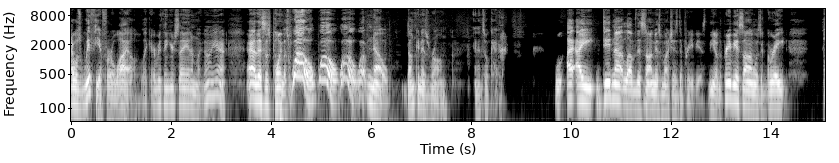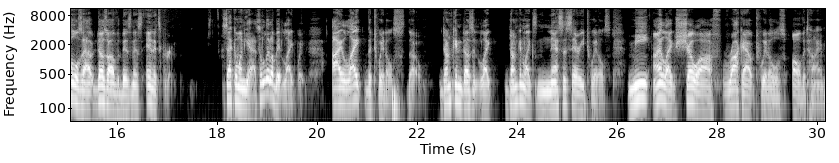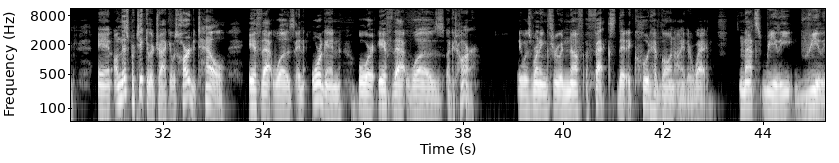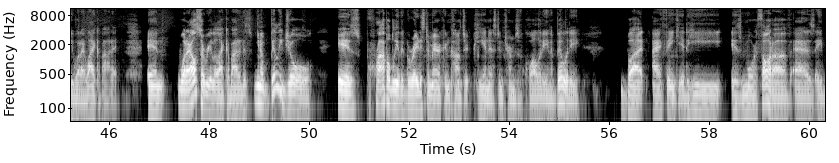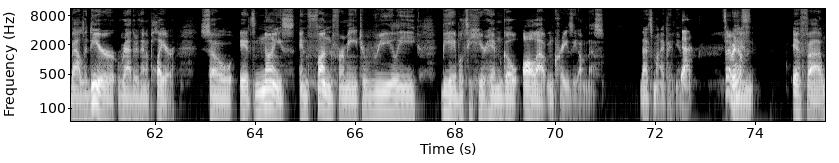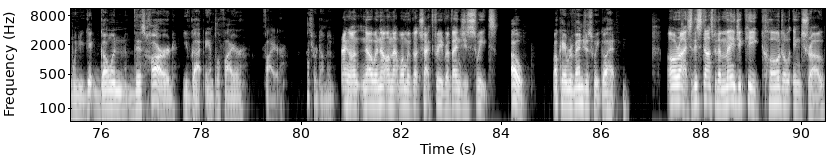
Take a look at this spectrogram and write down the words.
I was with you for a while. Like everything you're saying, I'm like, oh yeah. Ah, this is pointless. Whoa, whoa, whoa, whoa. No. Duncan is wrong. And it's okay. Well, I, I did not love this song as much as the previous. You know, the previous song was a great, pulls out, does all the business, and it's great. Second one, yeah, it's a little bit lightweight. I like the twiddles though. Duncan doesn't like Duncan likes necessary twiddles. Me, I like show off, rock out twiddles all the time. And on this particular track, it was hard to tell if that was an organ or if that was a guitar. It was running through enough effects that it could have gone either way. And that's really, really what I like about it. And what I also really like about it is, you know, Billy Joel is probably the greatest American concert pianist in terms of quality and ability, but I think it, he is more thought of as a balladeer rather than a player. So it's nice and fun for me to really be able to hear him go all out and crazy on this. That's my opinion. Yeah, fair and enough. If uh, when you get going this hard, you've got amplifier fire. That's redundant. Hang on, no, we're not on that one. We've got track three, "Revenge is Sweet." Oh, okay, "Revenge is Sweet." Go ahead. All right, so this starts with a major key chordal intro,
